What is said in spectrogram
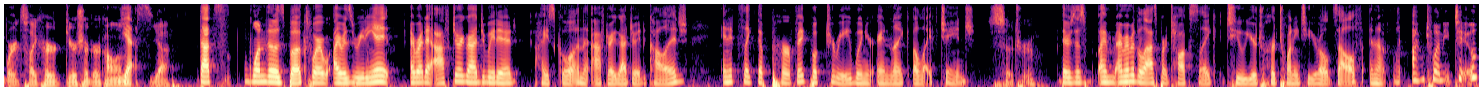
Where it's like her Dear Sugar column. Yes. Yeah. That's one of those books where I was reading it. I read it after I graduated high school and then after I graduated college. And it's like the perfect book to read when you're in like a life change. So true. There's this, I, I remember the last part talks like to your her 22 year old self. And I'm like, I'm 22.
